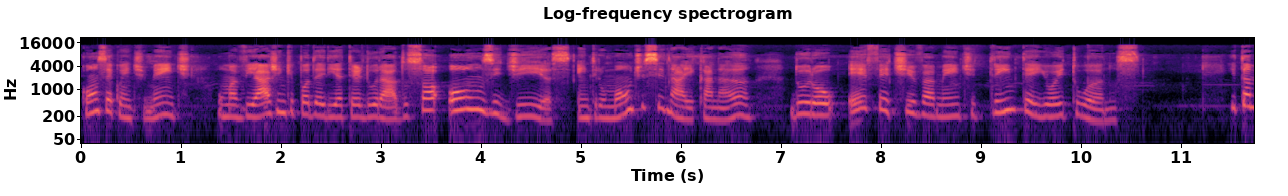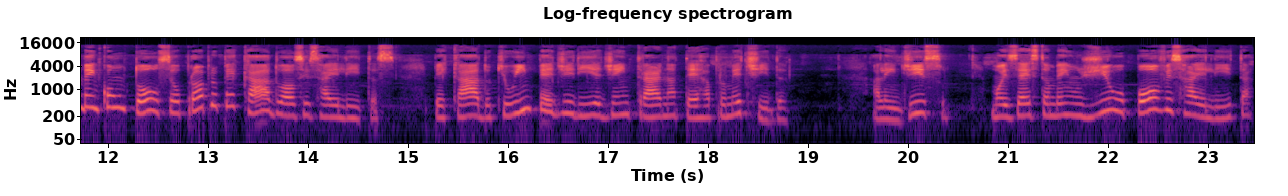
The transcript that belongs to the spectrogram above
Consequentemente, uma viagem que poderia ter durado só 11 dias entre o Monte Sinai e Canaã durou efetivamente 38 anos. E também contou seu próprio pecado aos israelitas, pecado que o impediria de entrar na terra prometida. Além disso, Moisés também ungiu o povo israelita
